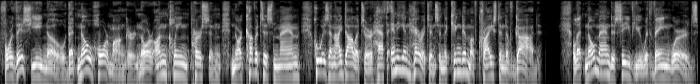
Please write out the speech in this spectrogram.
For this ye know, that no whoremonger, nor unclean person, nor covetous man, who is an idolater, hath any inheritance in the kingdom of Christ and of God. Let no man deceive you with vain words,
